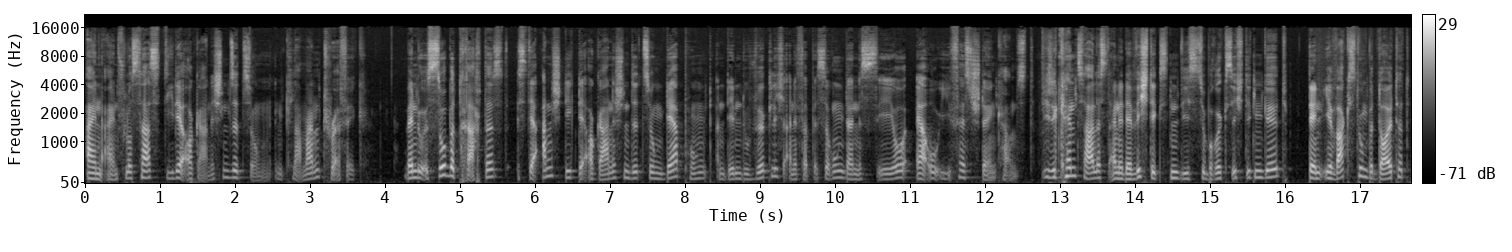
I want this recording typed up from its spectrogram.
einen Einfluss hast, die der organischen Sitzungen in Klammern Traffic. Wenn du es so betrachtest, ist der Anstieg der organischen Sitzungen der Punkt, an dem du wirklich eine Verbesserung deines SEO-ROI feststellen kannst. Diese Kennzahl ist eine der wichtigsten, die es zu berücksichtigen gilt, denn ihr Wachstum bedeutet,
